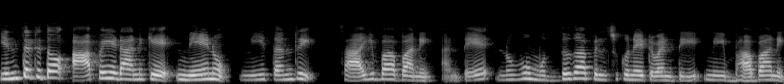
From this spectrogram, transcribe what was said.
ఇంతటితో ఆపేయడానికే నేను నీ తండ్రి సాయిబాబాని అంటే నువ్వు ముద్దుగా పిలుచుకునేటువంటి నీ బాబాని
